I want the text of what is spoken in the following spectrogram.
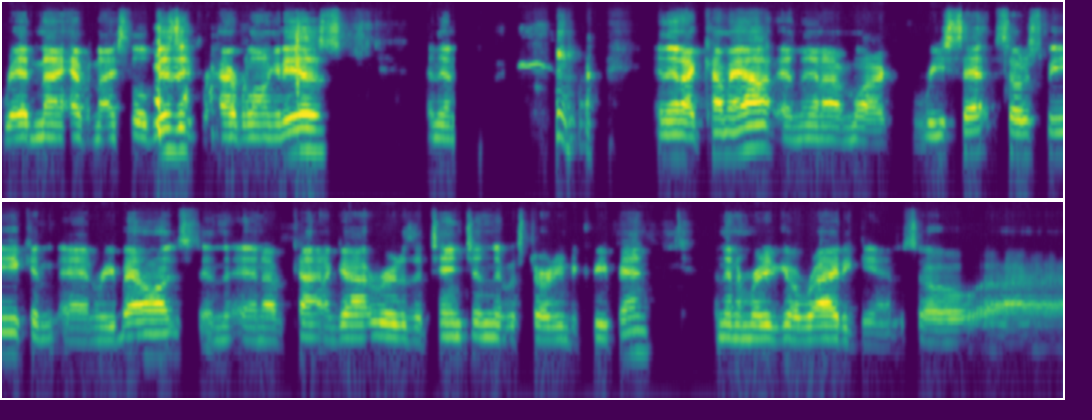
Red and I have a nice little visit for however long it is, and then and then I come out and then I'm like reset, so to speak, and, and rebalanced, and and I've kind of got rid of the tension that was starting to creep in, and then I'm ready to go ride again. So uh,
